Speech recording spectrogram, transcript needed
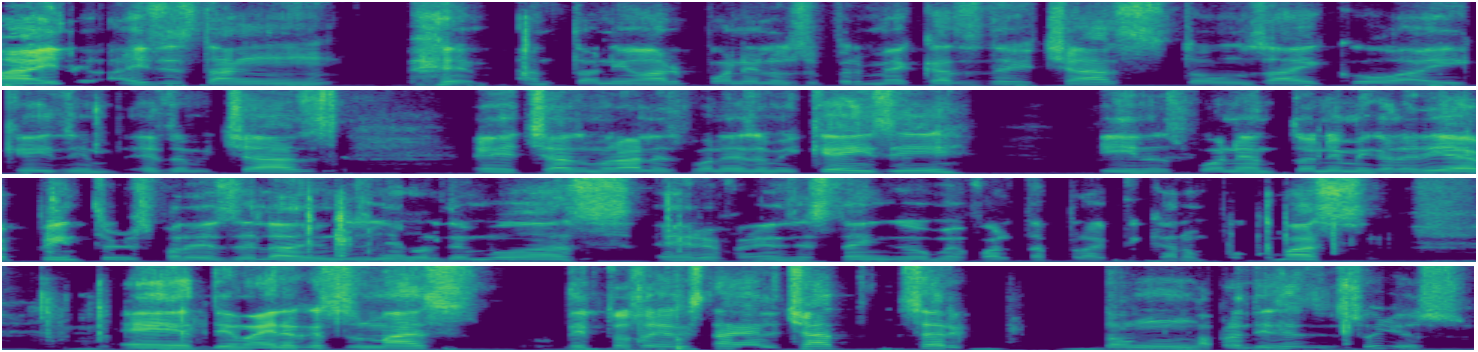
Ahí, ahí se están. Antonio Ar pone los supermecas de Chaz, todo un psycho. Ahí Casey es de mi Chaz. Eh, Chaz Morales pone eso mi Casey. Y nos pone Antonio, mi galería de Pinters parece la de un diseñador de modas. Eh, referencias tengo, me falta practicar un poco más. Eh, me imagino que estos más, de todos ellos que están en el chat, ser, son aprendices suyos.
